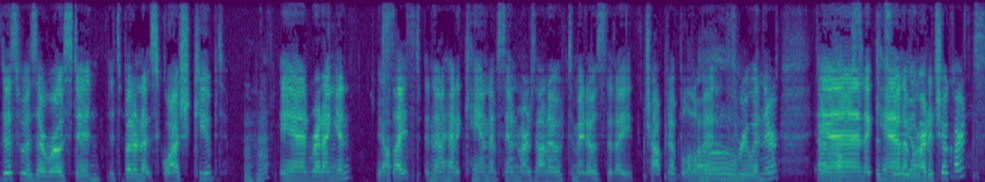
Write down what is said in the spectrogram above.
this was a roasted. It's butternut squash cubed Mm-hmm. and red onion Yeah. sliced, and then I had a can of San Marzano tomatoes that I chopped up a little bit Oh. and threw in there, That and helps. a can really of yummy. artichoke hearts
